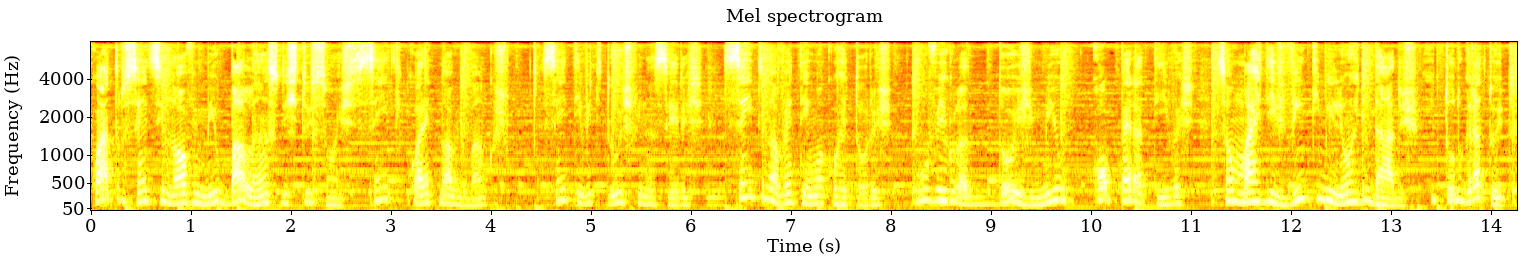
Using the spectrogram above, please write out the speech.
409 mil balanços de instituições, 149 bancos, 122 financeiras, 191 corretoras, 1,2 mil cooperativas, são mais de 20 milhões de dados e tudo gratuito.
